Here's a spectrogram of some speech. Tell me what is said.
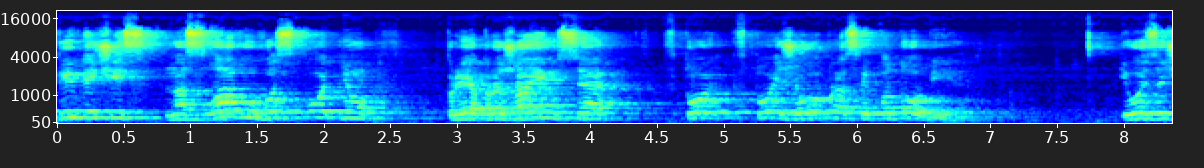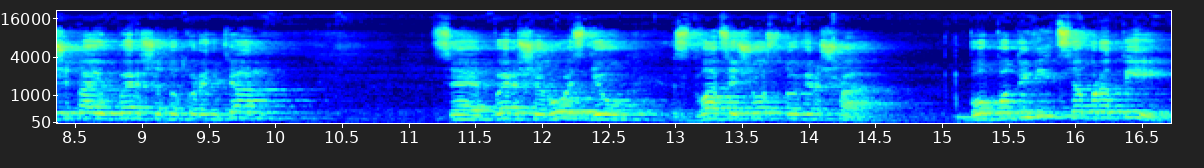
дивлячись на славу Господню, преображаємося в той, в той же образ і подобіє. І ось зачитаю перше до Коринтян, це перший розділ з 26 вірша. Бо подивіться, брати,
